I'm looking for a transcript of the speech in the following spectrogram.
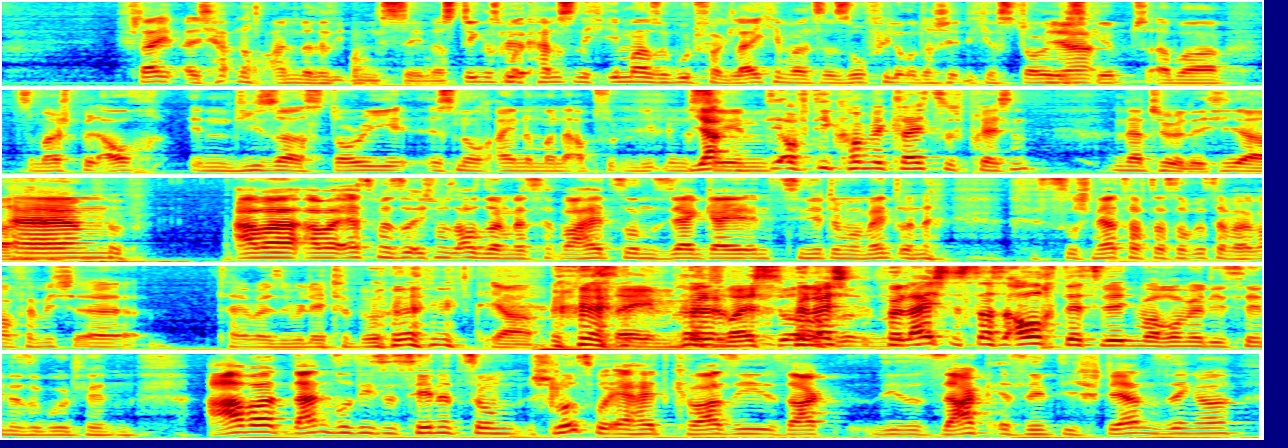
Vielleicht, ich habe noch andere Lieblingsszenen. Das Ding ist, man kann es nicht immer so gut vergleichen, weil es ja so viele unterschiedliche Stories Ja. gibt. Aber zum Beispiel auch in dieser Story ist noch eine meiner absoluten Ja, Lieblingsszenen. die, auf die kommen wir gleich zu sprechen. Natürlich, ja. ähm, aber, aber erstmal so, ich muss auch sagen, das war halt so ein sehr geil inszenierter Moment und so schmerzhaft das auch ist, aber war für mich äh, teilweise relatable. Ja, same. Das weißt du vielleicht, auch. vielleicht ist das auch deswegen, warum wir die Szene so gut finden. Aber dann so diese Szene zum Schluss, wo er halt quasi sagt, dieses Sag, es sind die Sternensänger.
